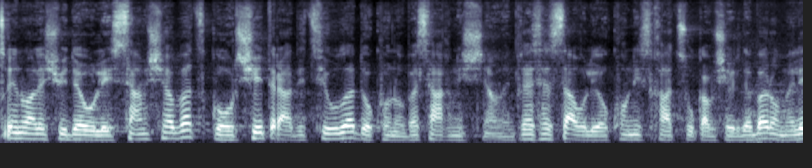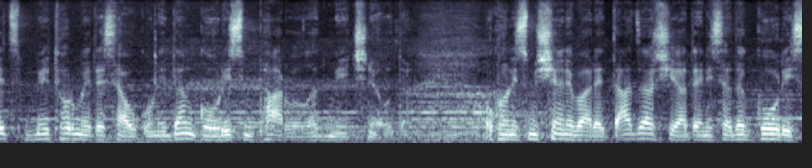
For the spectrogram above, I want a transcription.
წინვალე შვიდეული სამშაბათს გორში ტრადიციულად ოქონობას აღნიშნავენ. დღესასწაული ოქონის ხატს უკავშირდება, რომელიც მე-12 საუკუნიდან გორის მფარველად მიიჩნეოდა. ოქონის მშენებარე ტაძარში ატენისა და გორის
